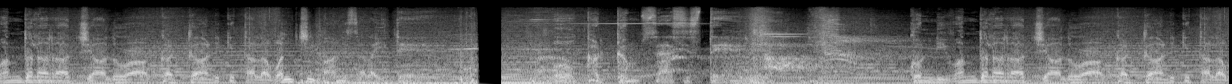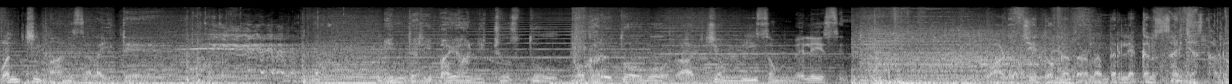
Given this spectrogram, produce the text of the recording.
వందల రాజ్యాలు ఆ ఖడ్గానికి తల వంచి బానిసలైతే ఓ ఖడ్గం శాసిస్తే. కొన్ని వందల రాజ్యాలు ఆ ఖడ్గానికి తల వంచి బానిసలైతే ఇందరి భయాన్ని చూస్తూ ఒకరితో ఓ రాజ్యం మీసం మెలేసింది. వాడొచ్చి దొంగ లెక్కలు సరిచేస్తాడు.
